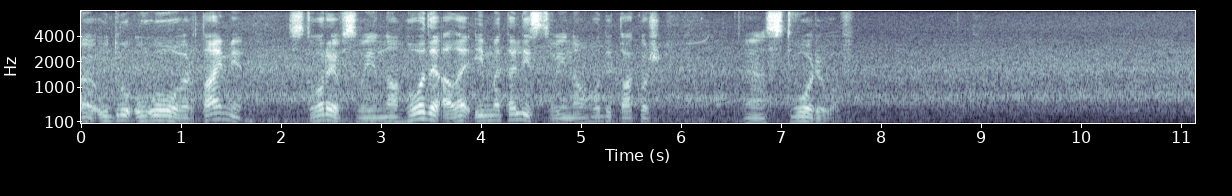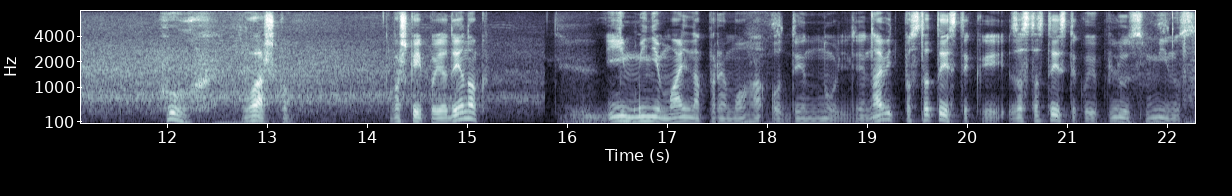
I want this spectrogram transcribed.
е, у, дру, у овертаймі створив свої нагоди, але і металіст свої нагоди також е, створював. Фух, важко. Важкий поєдинок. і мінімальна перемога 1-0. Навіть по статистики, за статистикою плюс-мінус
